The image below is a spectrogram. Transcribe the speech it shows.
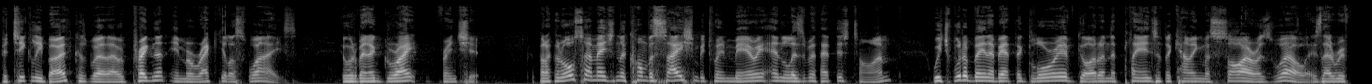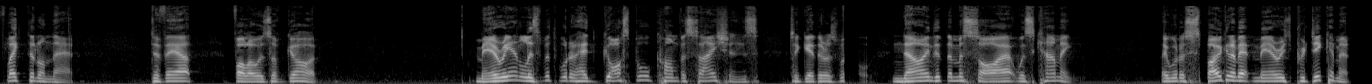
particularly both because they were pregnant in miraculous ways. It would have been a great friendship. But I can also imagine the conversation between Mary and Elizabeth at this time, which would have been about the glory of God and the plans of the coming Messiah as well, as they reflected on that. Devout followers of God. Mary and Elizabeth would have had gospel conversations together as well, knowing that the Messiah was coming. They would have spoken about Mary's predicament,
